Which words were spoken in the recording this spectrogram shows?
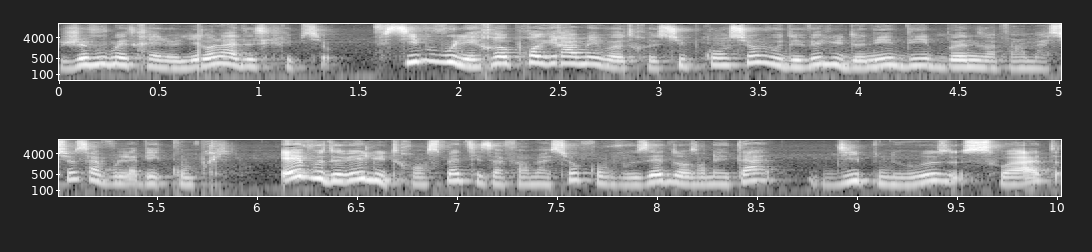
Je vous mettrai le lien dans la description. Si vous voulez reprogrammer votre subconscient, vous devez lui donner des bonnes informations, ça vous l'avez compris. Et vous devez lui transmettre ces informations quand vous êtes dans un état d'hypnose, soit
